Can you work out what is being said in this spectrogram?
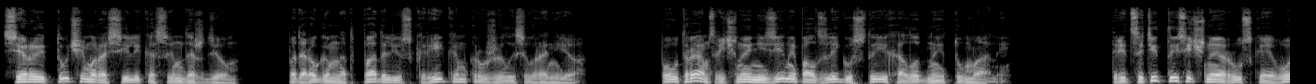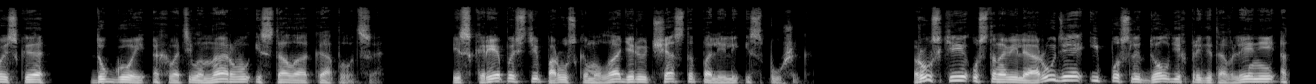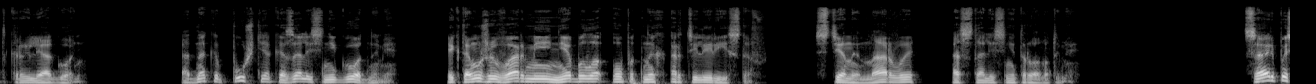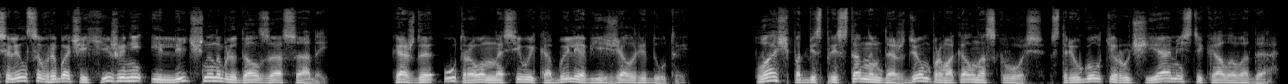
Серые тучи моросили косым дождем. По дорогам над падалью с криком кружилось вранье. По утрам с речной низины ползли густые холодные туманы. Тридцатитысячное русское войско дугой охватило Нарву и стало окапываться. Из крепости по русскому лагерю часто полили из пушек. Русские установили орудия и после долгих приготовлений открыли огонь. Однако пушки оказались негодными, и к тому же в армии не было опытных артиллеристов. Стены Нарвы остались нетронутыми. Царь поселился в рыбачьей хижине и лично наблюдал за осадой. Каждое утро он на сивой кобыле объезжал редуты. Плащ под беспрестанным дождем промокал насквозь, с треуголки ручьями стекала вода.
